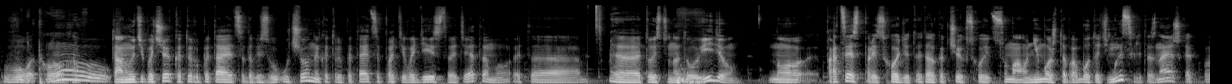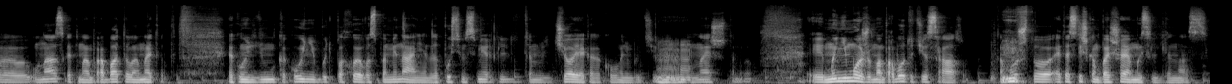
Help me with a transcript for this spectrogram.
Вот. Ну, там, ну, типа, человек, который пытается, допустим, ученый, который пытается противодействовать этому, это, э, то есть он это увидел, но процесс происходит, это как человек сходит с ума, он не может обработать мысль, это знаешь, как э, у нас, как мы обрабатываем этот, какое-нибудь, какое-нибудь плохое воспоминание, допустим, смерть там, человека какого-нибудь, mm-hmm. знаешь, там, мы не можем обработать ее сразу, потому что это слишком большая мысль для нас.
